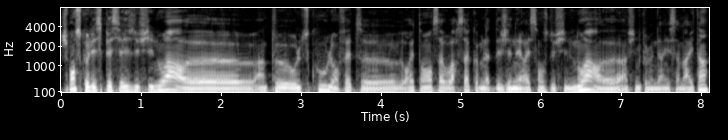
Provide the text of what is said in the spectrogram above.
Je pense que les spécialistes du film noir, euh, un peu old school, en fait, euh, auraient tendance à voir ça comme la dégénérescence du film noir, euh, un film comme Le Dernier Samaritain.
